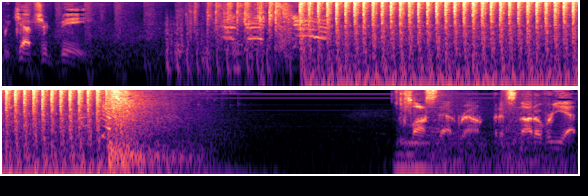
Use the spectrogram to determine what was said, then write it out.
We captured B. Lost that round, but it's not over yet.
